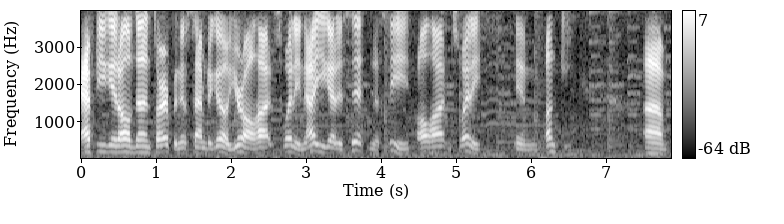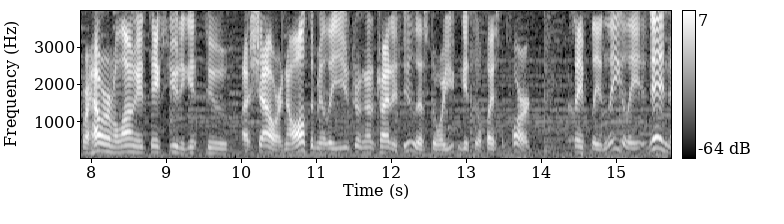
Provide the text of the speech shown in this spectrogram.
after you get all done tarping, it's time to go. You're all hot and sweaty. Now you got to sit in the seat, all hot and sweaty and funky, um, for however long it takes you to get to a shower. Now, ultimately, you're going to try to do this to where you can get to a place to park safely and legally, and then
